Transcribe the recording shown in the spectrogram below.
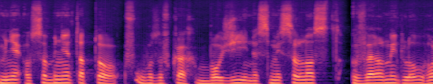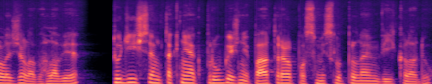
Mně osobně tato v úvozovkách boží nesmyslnost velmi dlouho ležela v hlavě, tudíž jsem tak nějak průběžně pátral po smysluplném výkladu.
